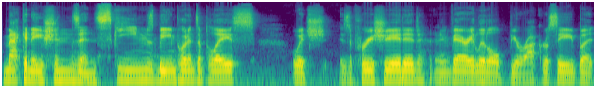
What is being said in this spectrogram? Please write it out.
machinations and schemes being put into place which is appreciated and very little bureaucracy but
